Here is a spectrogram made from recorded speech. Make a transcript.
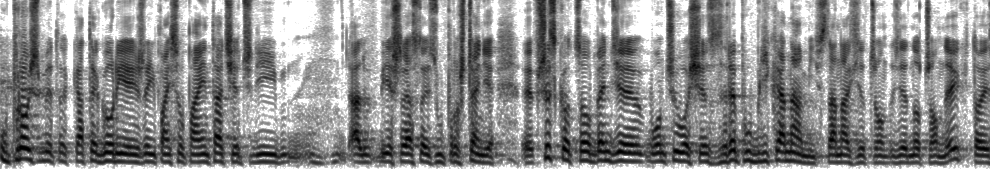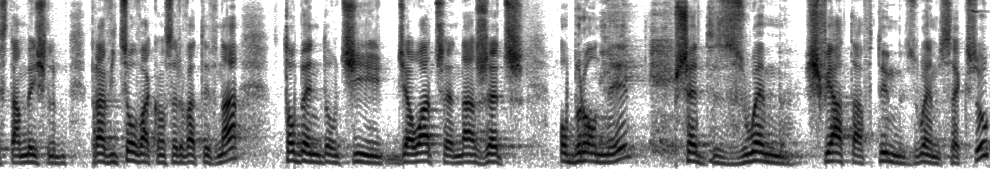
Uprośmy te kategorie, jeżeli Państwo pamiętacie, czyli, ale jeszcze raz to jest uproszczenie, wszystko, co będzie łączyło się z republikanami w Stanach Zjednoczonych, to jest ta myśl prawicowa, konserwatywna, to będą ci działacze na rzecz obrony przed złem świata, w tym złem seksu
